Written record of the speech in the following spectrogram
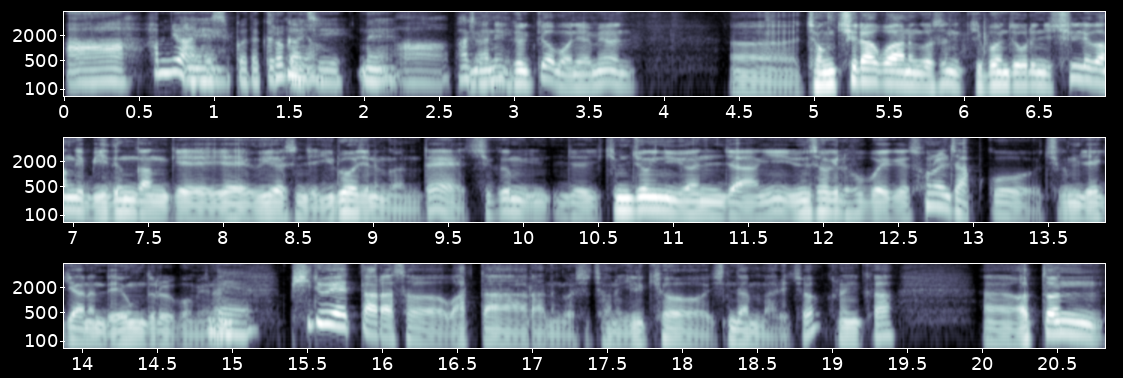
아 합류 안 네, 했을 거다 그럼요. 끝까지. 네. 아박 아니. 그러니까 뭐냐면 어, 정치라고 하는 것은 기본적으로 이제 신뢰관계, 믿음 관계에 의해서 이제 이루어지는 건데 지금 이제 김종인 위원장이 윤석열 후보에게 손을 잡고 지금 얘기하는 내용들을 보면은 네. 필요에 따라서 왔다라는 것이 저는 읽혀진단 말이죠. 그러니까 어, 어떤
